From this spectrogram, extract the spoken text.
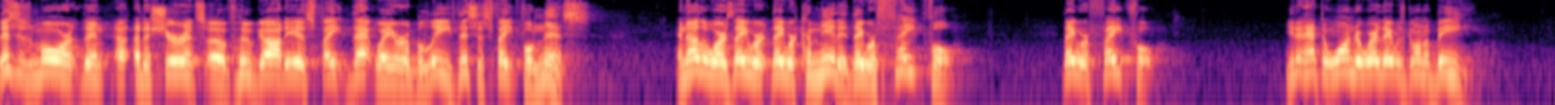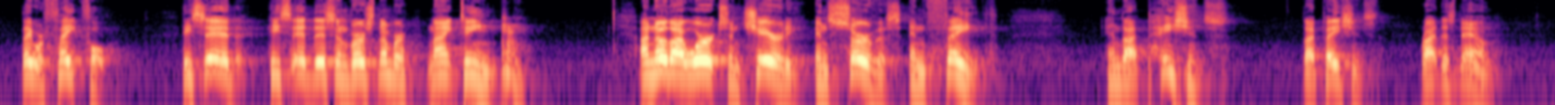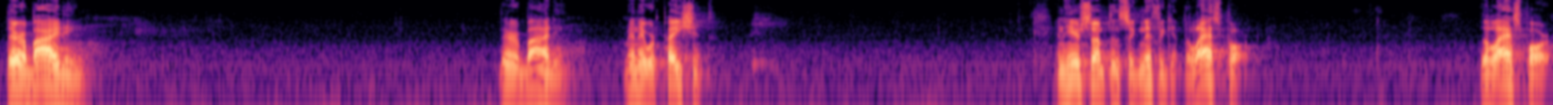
This is more than an assurance of who God is, faith that way, or a belief. This is faithfulness. In other words, they were, they were committed, they were faithful. They were faithful. You didn't have to wonder where they was going to be. They were faithful. He said, he said this in verse number 19. I know thy works and charity and service and faith and thy patience. Thy patience. Write this down. They're abiding. They're abiding. Man, they were patient. And here's something significant the last part. The last part.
